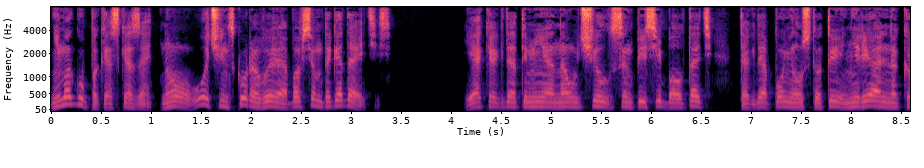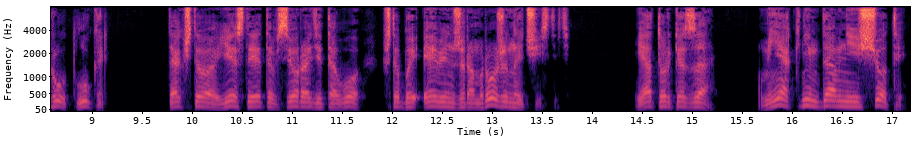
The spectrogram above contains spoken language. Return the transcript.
Не могу пока сказать, но очень скоро вы обо всем догадаетесь. Я, когда ты меня научил с NPC болтать, тогда понял, что ты нереально крут, лукарь. Так что, если это все ради того, чтобы Эвенджерам рожи начистить, я только за. У меня к ним давние счеты.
